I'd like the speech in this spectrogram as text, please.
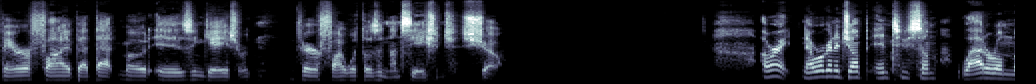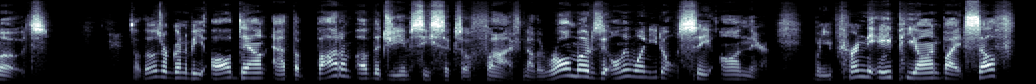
verify that that mode is engaged or verify what those annunciations show. All right, now we're going to jump into some lateral modes. So those are going to be all down at the bottom of the GMC 605. Now the roll mode is the only one you don't see on there. When you turn the AP on by itself,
